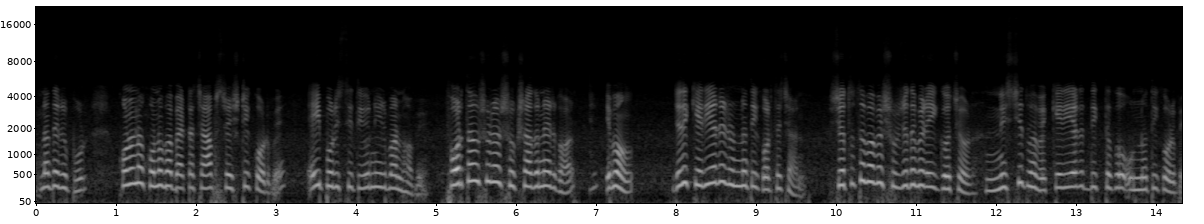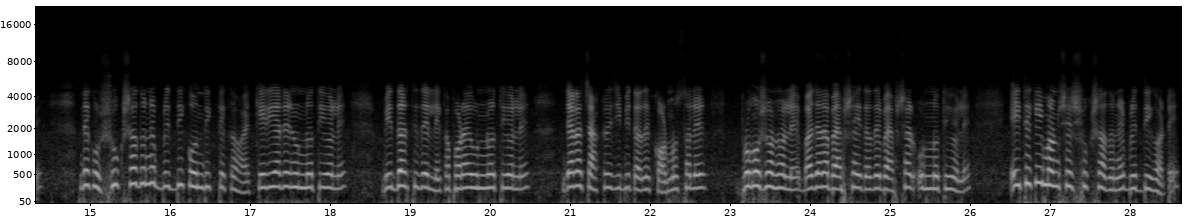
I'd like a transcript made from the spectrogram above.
আপনাদের উপর কোনো না কোনোভাবে একটা চাপ সৃষ্টি করবে, এই পরিস্থিতিও নির্মাণ হবে। ফোর্থ হাউস হলো সুখ সাধনের ঘর এবং যদি কেরিয়ারের উন্নতি করতে চান, চতুর্থভাবে সূর্যদেবের এই গোচর নিশ্চিতভাবে কেরিয়ারের দিক থেকেও উন্নতি করবে। দেখুন, সুখ সাধনে বৃদ্ধি কোন দিক থেকে হয়? কেরিয়ারের উন্নতি হলে, বিদ্যার্থীদের লেখাপড়ায় উন্নতি হলে, যারা চাকরিজীবী তাদের কর্মস্থলের প্রমোশন হলে বা যারা ব্যবসায়ী তাদের ব্যবসার উন্নতি হলে এই থেকেই মানুষের সুখ সাধনের বৃদ্ধি ঘটে।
